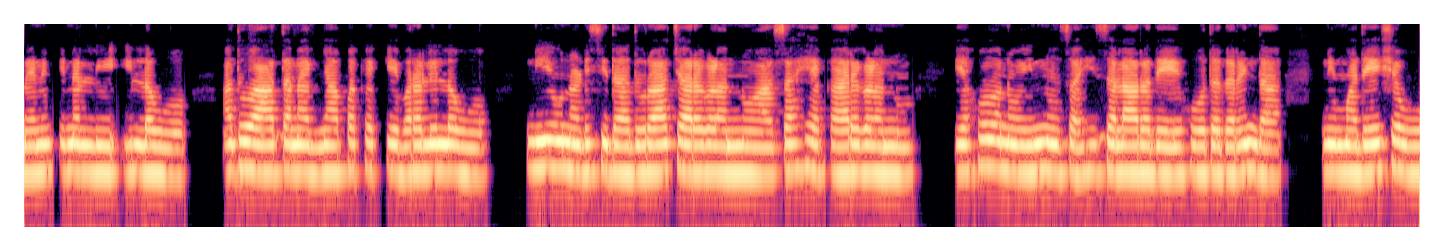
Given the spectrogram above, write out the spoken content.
ನೆನಪಿನಲ್ಲಿ ಇಲ್ಲವೋ, ಅದು ಆತನ ಜ್ಞಾಪಕಕ್ಕೆ ಬರಲಿಲ್ಲವೋ, ನೀವು ನಡೆಸಿದ ದುರಾಚಾರಗಳನ್ನು ಅಸಹ್ಯ ಕಾರ್ಯಗಳನ್ನು ಯೆಹೋವನು ಇನ್ನೂ ಸಹಿಸಲಾರದೆ ಹೋದದರಿಂದ ನಿಮ್ಮ ದೇಶವು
